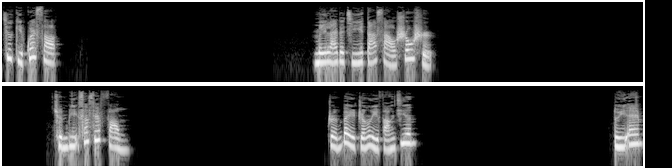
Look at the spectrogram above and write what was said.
就给怪嫂，没来得及打扫收拾。准备收拾房，准备整理房间。对 M。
